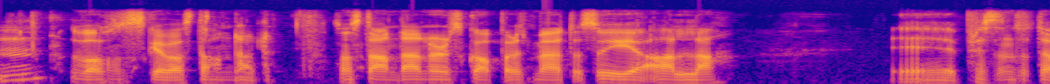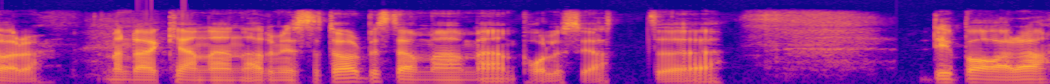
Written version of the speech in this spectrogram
Mm. Vad som ska vara standard. Som standard när du skapar ett möte så är alla eh, presentatörer. Men där kan en administratör bestämma med en policy att eh, det är bara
